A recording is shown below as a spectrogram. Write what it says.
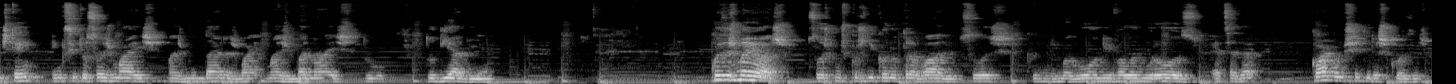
Isto em, em situações mais, mais mundanas, mais, mais banais do, do dia a dia. Coisas maiores, pessoas que nos prejudicam no trabalho, pessoas que nos magoam a nível amoroso, etc Claro que vamos sentir as coisas,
